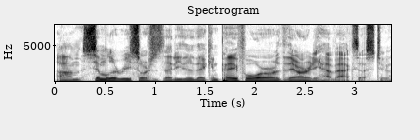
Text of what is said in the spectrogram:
um, similar resources that either they can pay for or they already have access to.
